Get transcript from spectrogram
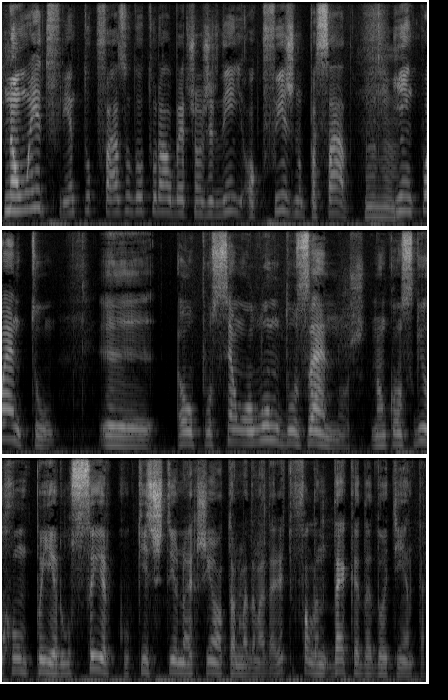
não é diferente do que faz o Dr. Alberto João Jardim ou que fez no passado. Uhum. E enquanto eh, a oposição ao longo dos anos não conseguiu romper o cerco que existiu na região autónoma da Madeira, estou falando de década de 80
